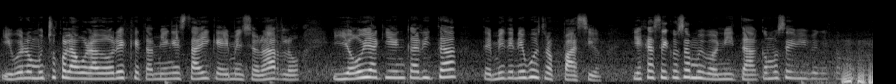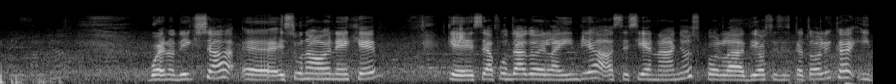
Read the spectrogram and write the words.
y bueno, muchos colaboradores que también está ahí, que hay que mencionarlo. Y hoy aquí en Carita también tenéis vuestro espacio y es que hace cosas muy bonitas. ¿Cómo se vive en esta Bueno, Diksha eh, es una ONG que se ha fundado en la India hace 100 años por la diócesis católica y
